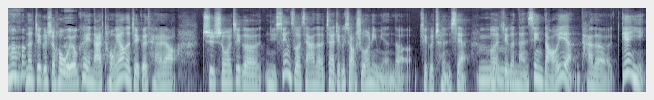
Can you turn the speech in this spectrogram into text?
那这个时候我又可以拿同样的这个材料去说这个女性作家的在这个小说里面的这个呈现和这个男性导演他的电影。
